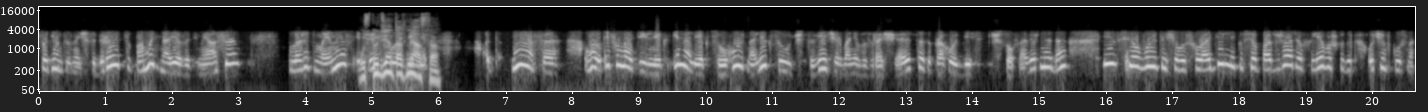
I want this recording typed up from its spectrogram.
студенты, значит, собираются помыть, нарезать мясо, положить майонез. И У студентов мясо. Мясо. Вот, и в холодильник, и на лекцию. Уходят на лекцию, учатся. Вечером они возвращаются. Это проходит 10 часов, наверное, да? И все вытащил из холодильника, все поджарил, хлебушка, говорит, очень вкусно.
